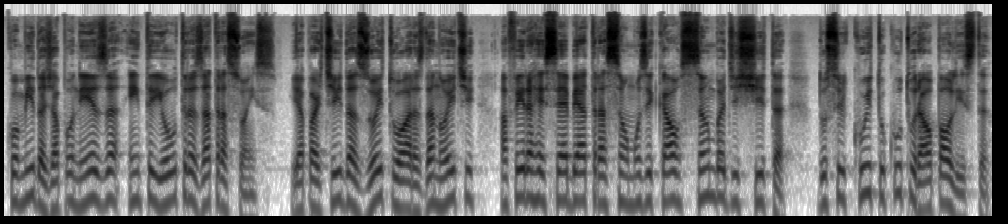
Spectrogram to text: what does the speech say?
comida japonesa, entre outras atrações. E a partir das 8 horas da noite, a feira recebe a atração musical Samba de Chita, do Circuito Cultural Paulista.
